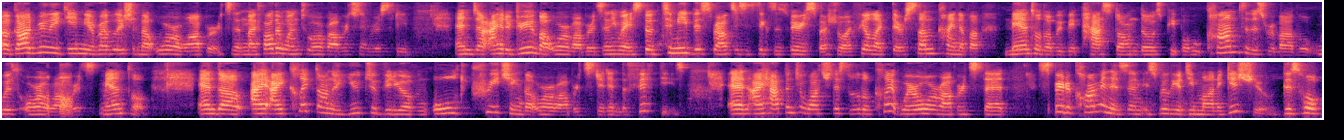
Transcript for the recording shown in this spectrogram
uh, God really gave me a revelation about Oral Roberts. And my father went to Oral Roberts University. And uh, I had a dream about Oral Roberts anyway. So to me, this Route 66 is very special. I feel like there's some kind of a mantle that will be passed on those people who come to this revival with Oral Roberts mantle. And uh, I, I clicked on a YouTube video of an old preaching that Oral Roberts Roberts did in the 50s. And I happened to watch this little clip where Oral Roberts said, spirit of communism is really a demonic issue. This whole,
